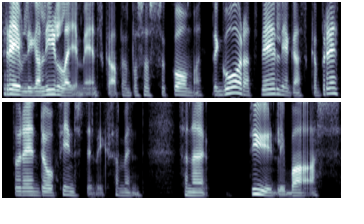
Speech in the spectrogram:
trevliga lilla gemenskapen på Sossokom. Att det går att välja ganska brett och ändå finns det liksom en sån här tydlig bas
